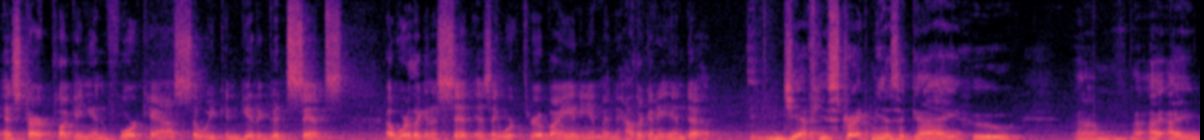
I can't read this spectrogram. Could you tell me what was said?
and start plugging in forecasts so we can get a good sense of where they're going to sit as they work through a biennium and how they're going to end up. Jeff, you strike me as a guy who, um, I, I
